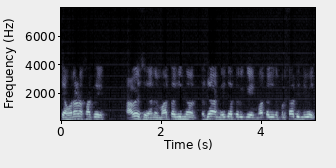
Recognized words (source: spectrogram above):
ત્યાં વરાણા ખાતે આવે છે અને માતાજીના ધજા નેજા તરીકે માતાજીને પ્રસાદી નિવેદ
